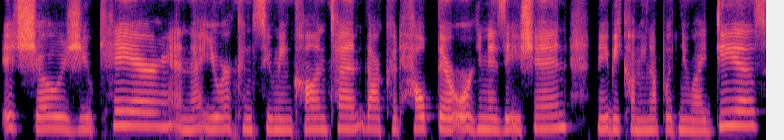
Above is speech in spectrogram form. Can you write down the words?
it shows you care and that you are consuming content that could help their organization, maybe coming up with new ideas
